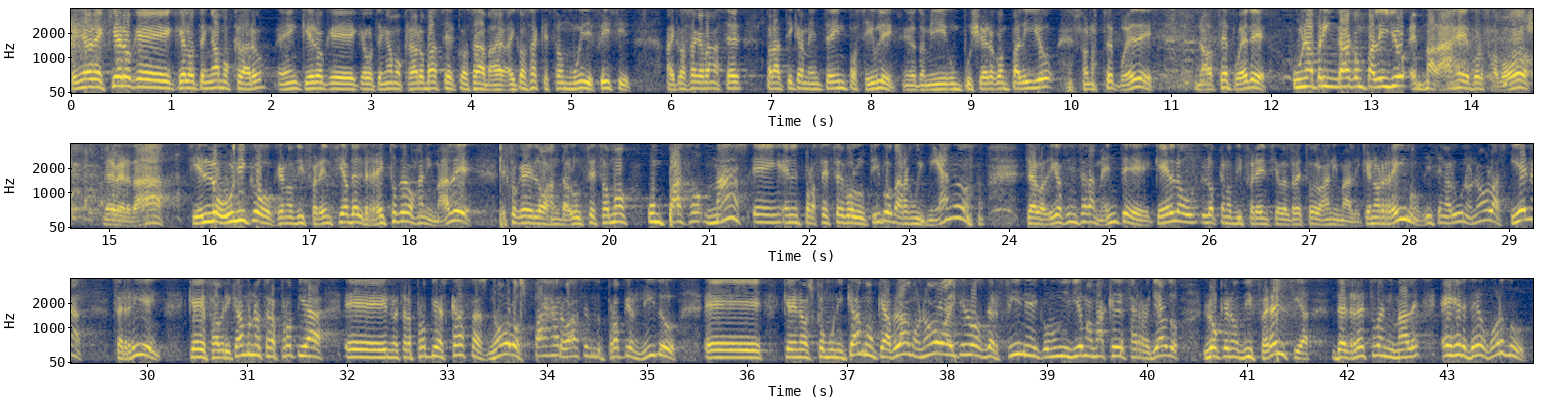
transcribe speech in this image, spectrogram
Señores, quiero que, que lo tengamos claro, ¿eh? quiero que, que lo tengamos claro. Va a ser cosas, hay cosas que son muy difíciles, hay cosas que van a ser prácticamente imposibles. Yo también un puchero con palillo, eso no se puede, no se puede. Una pringada con palillo es malaje, por favor, de verdad. Si es lo único que nos diferencia del resto de los animales. Esto que los andaluces somos un paso más en, el proceso evolutivo darwiniano. Te lo digo sinceramente. ¿Qué es lo, lo que nos diferencia del resto de los animales? Que nos reímos, dicen algunos. No, las hienas se ríen. Que fabricamos nuestras propias, eh, nuestras propias casas. No, los pájaros hacen sus propios nidos. Eh, que nos comunicamos, que hablamos. No, ahí tienen los delfines con un idioma más que desarrollado. Lo que nos diferencia del resto de animales es el dedo gordo.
